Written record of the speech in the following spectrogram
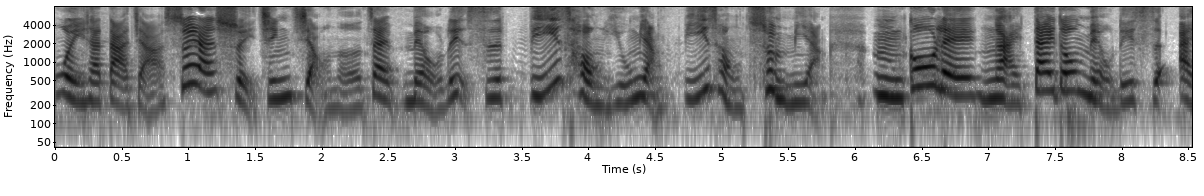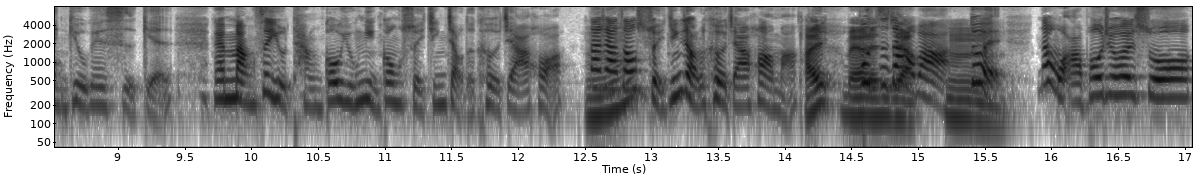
问一下大家，虽然水晶饺呢在苗栗是比从有名、比从出名，唔过咧，爱带到苗栗是按旧嘅时间，挨忙是有糖沟永远供水晶饺的客家话。大家知道水晶饺的客家话吗？哎，没不知道吧？嗯对，那我阿婆就会说：“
